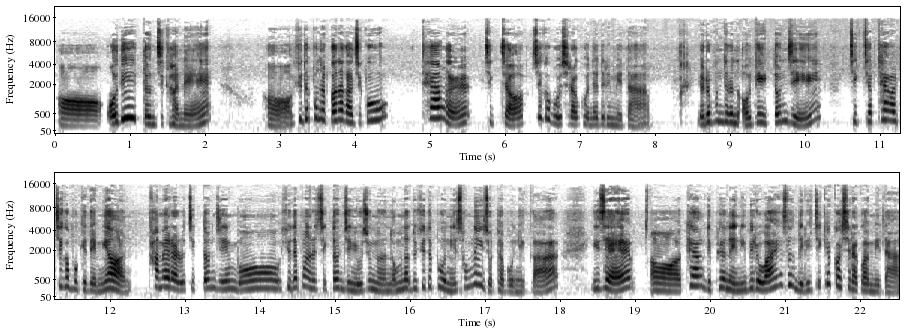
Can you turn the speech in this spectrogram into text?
어, 어디에 있든지 간에 어, 휴대폰을 꺼내가지고 태양을 직접 찍어 보시라고 권해드립니다. 여러분들은 어디에 있든지 직접 태양을 찍어 보게 되면 카메라로 찍던지 뭐 휴대폰으로 찍던지 요즘은 너무나도 휴대폰이 성능이 좋다 보니까 이제 어, 태양 뒤편에 니비루와 행성들이 찍힐 것이라고 합니다.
